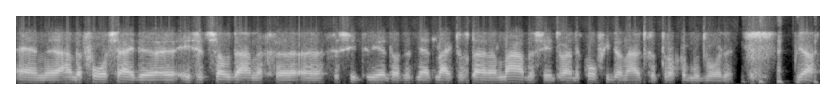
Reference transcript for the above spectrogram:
En uh, aan de voorzijde uh, is het zodanig uh, gesitueerd dat het net lijkt of daar een lade zit waar de koffie dan uitgetrokken moet worden. ja.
